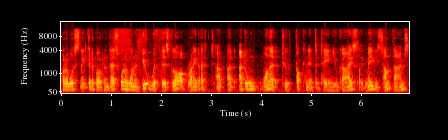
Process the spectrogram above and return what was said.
what I was thinking about. And that's what I want to do with this vlog, right? I, I, I don't want it to fucking entertain you guys, like maybe sometimes,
